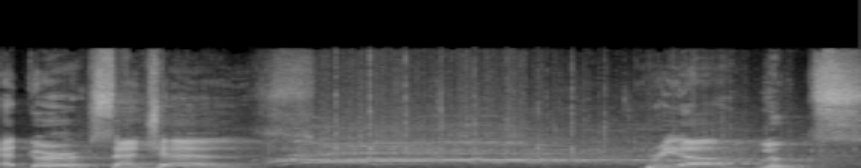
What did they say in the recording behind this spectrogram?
Edgar Sanchez. Bria Lutz.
